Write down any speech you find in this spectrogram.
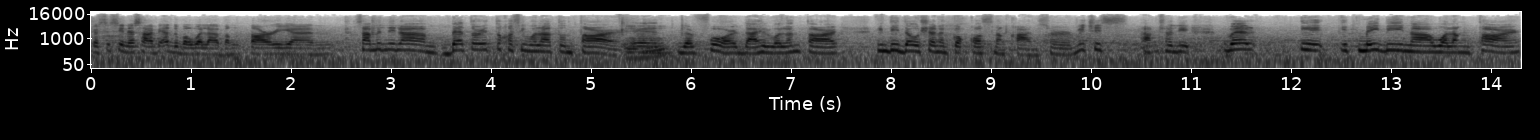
Kasi sinasabi, ano ba, wala bang tar yan? Sabi nila, better ito kasi wala tong tar. Mm-hmm. And therefore, dahil walang tar, hindi daw siya nagkakos ng cancer. Which is actually, well, it, it may be na walang tar,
